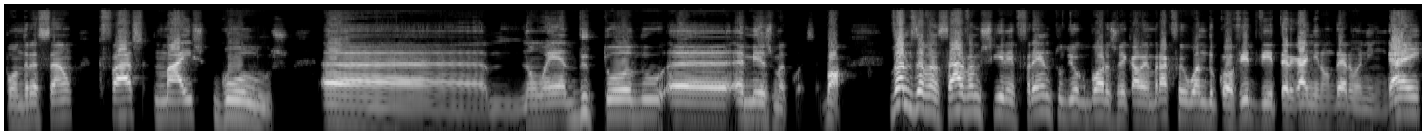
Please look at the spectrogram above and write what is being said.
ponderação, que faz mais golos. Uh, não é de todo uh, a mesma coisa. Bom, Vamos avançar, vamos seguir em frente. O Diogo Borges veio cá lembrar que foi o ano do Covid, devia ter ganho e não deram a ninguém.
